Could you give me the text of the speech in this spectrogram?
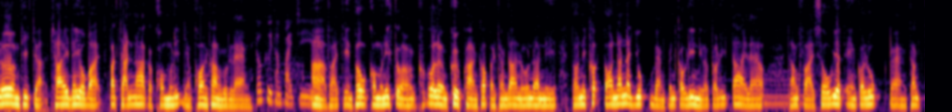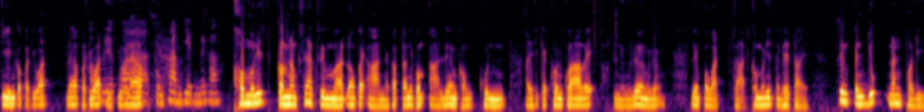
เริ่มที่จะใช้นโยบายประจันหน้ากับคอมมิวนิสต์อย่างค่อนข้างรุนแรง ก็คือทางฝ่ายจีนอ่าฝ่ายจีนเพราะคอมมิวนิสต์ก็เขาก็เริ่มคืบคลานเข้าไปทางด้านนู้นด้านนี้ ตอนนี้เขาตอนนั้นนะยุคแบ่งเป็นเกาหลีเหนือเกาหลีใต้แล้ว ทางฝ่ายโซเวียตเองก็ลุกแดงทางจีนก็ปฏิวัติแล้วปฏิวัติอีกอยู่แล้วเขาเรีกาสงครามเย็นไหมคะคอมมิวนิสต์กำลังแทรกซึมมาลองไปอ่านนะครับ ตอนนี้ผมอ่านเรื่องของคุณอะไรที่แกค้นคว้าไว้หนึ่งเรื่องเรื่องเรื่องประวัติศาสตร์คอมมิวนิสต์ในประเทศไทย ซึ่งเป็นยุคนั้นพอดี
